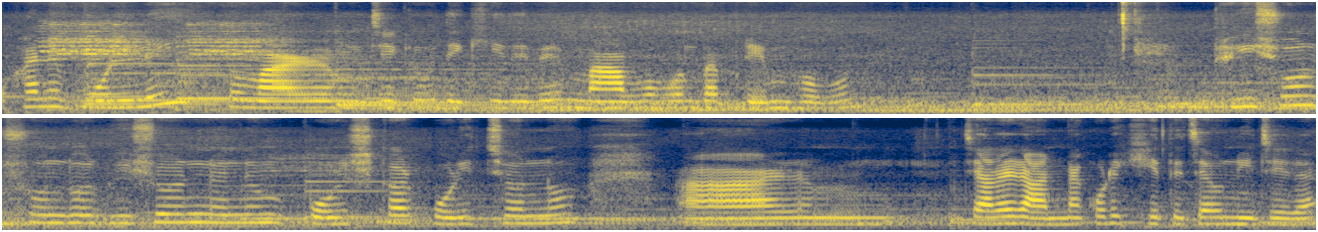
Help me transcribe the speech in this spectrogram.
ওখানে বললেই তোমার যে কেউ দেখিয়ে দেবে মা ভবন বা প্রেম ভবন। ভীষণ সুন্দর, ভীষণ পরিষ্কার, পরিচ্ছন্ন আর যারা রান্না করে খেতে চাও নিজেরা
